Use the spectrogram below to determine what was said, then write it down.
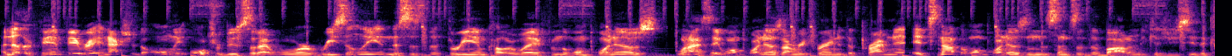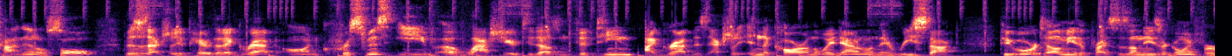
Another fan favorite, and actually the only Ultra Boost that I wore recently, and this is the 3M colorway from the 1.0s. When I say 1.0s, I'm referring to the Prime Knit. It's not the 1.0s in the sense of the bottom because you see the Continental sole. This is actually a pair that I grabbed on Christmas Eve of last year, 2015. I grabbed this actually in the car on the way down when they restocked. People were telling me the prices on these are going for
